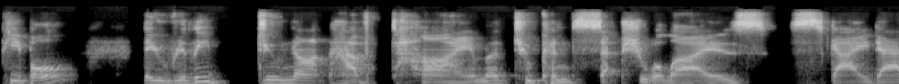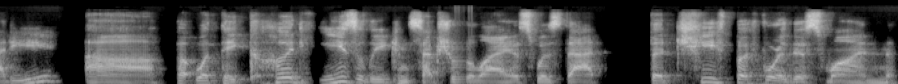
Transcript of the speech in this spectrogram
people. They really do not have time to conceptualize Sky Daddy. Uh, but what they could easily conceptualize was that the chief before this one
